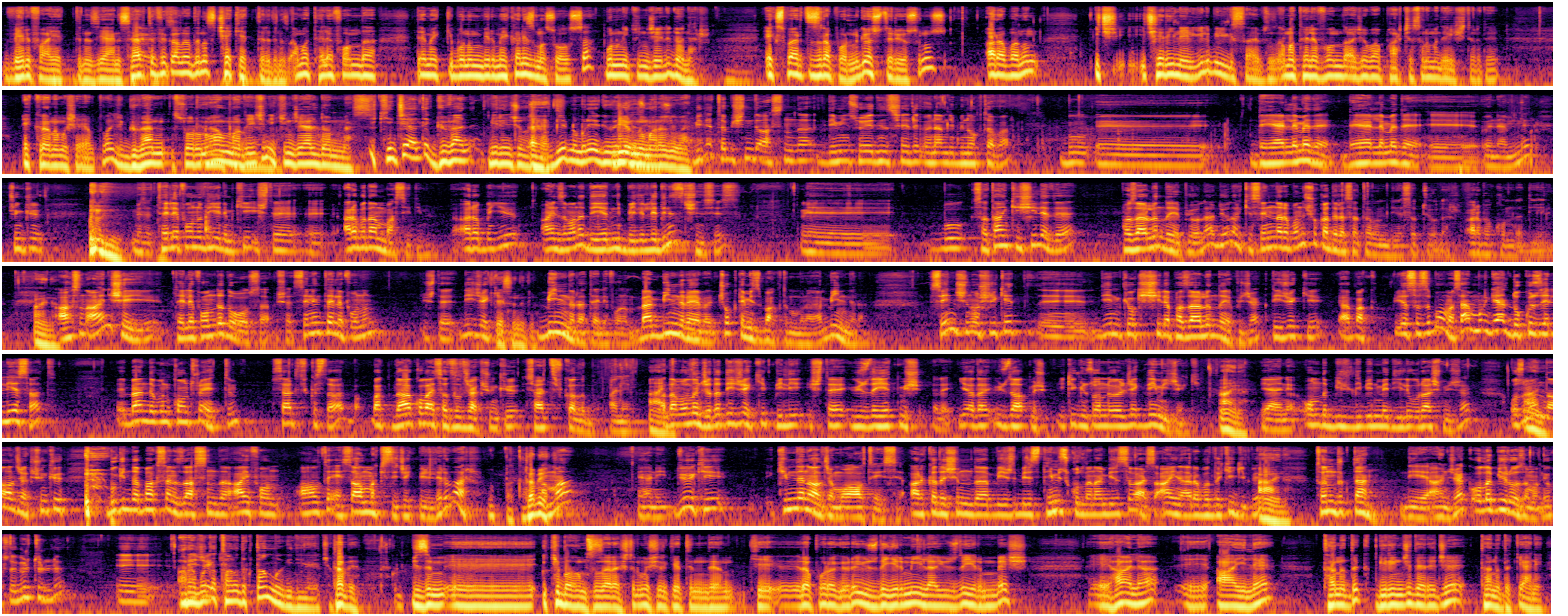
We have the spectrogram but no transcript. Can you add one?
Verify ettiniz yani sertifikaladınız, çek ettirdiniz. Ama telefonda demek ki bunun bir mekanizması olsa bunun ikinci eli döner. Ekspertiz raporunu gösteriyorsunuz. Arabanın iç, içeriğiyle ilgili bilgi sahibisiniz. Ama telefonda acaba parçasını mı değiştirdi? Ekranı mı şey yaptı? Güven sorunu Güven olmadığı için ikinci el dönmez. İkinci elde güven birinci o zaman. Evet. Bir numaraya güven Bir numara güven. Bir de tabii şimdi aslında demin söylediğiniz şeyde önemli bir nokta var. Bu e, değerleme de değerleme de e, önemli. Çünkü mesela telefonu diyelim ki işte e, arabadan bahsedeyim. Arabayı aynı zamanda değerini belirlediğiniz için siz e, bu satan kişiyle de pazarlığını da yapıyorlar. Diyorlar ki senin arabanı şu kadara satalım diye satıyorlar. Araba.com'da diyelim. Aynen. Aslında aynı şeyi telefonda da olsa işte senin telefonun işte diyecek ki Kesinlikle. bin lira telefonum. Ben bin liraya ver. Çok temiz baktım buna ben bin lira. Senin için o şirket e, diyelim ki o kişiyle pazarlığını da yapacak. Diyecek ki ya bak piyasası bu ama sen bunu gel 950'ye sat. E, ben de bunu kontrol ettim. Sertifikası da var. Bak, bak daha kolay satılacak çünkü sertifikalı bu. Hani Aynen. adam alınca da diyecek ki pili işte yüzde yetmiş ya da yüzde altmış iki gün sonra ölecek demeyecek. Aynen. Yani onu da bildi bilmediğiyle uğraşmayacak. O zaman Aynen. da alacak. Çünkü bugün de baksanız aslında iPhone 6s almak isteyecek birileri var. Mutlaka. Tabii. Ama yani diyor ki kimden alacağım o 6s'i? Arkadaşımda bir, birisi temiz kullanan birisi varsa aynı arabadaki gibi Aynen. tanıdıktan diye ancak olabilir o zaman. Yoksa öbür türlü e, Arabada diyecek ki- tanıdıktan mı gidiyor acaba? Tabii. Bizim e, iki bağımsız araştırma şirketinden ki e, rapora göre yüzde 20 ila yüzde 25 e, hala e, aile tanıdık, birinci derece tanıdık. Yani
